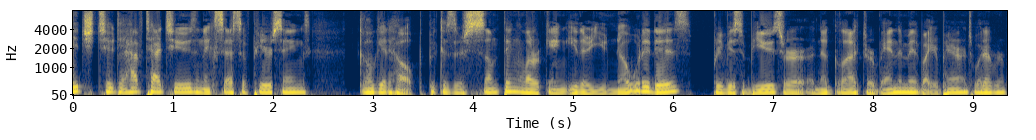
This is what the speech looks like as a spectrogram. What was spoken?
itch to, to have tattoos and excessive piercings, go get help because there's something lurking. Either you know what it is, previous abuse or neglect or abandonment by your parents, whatever.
